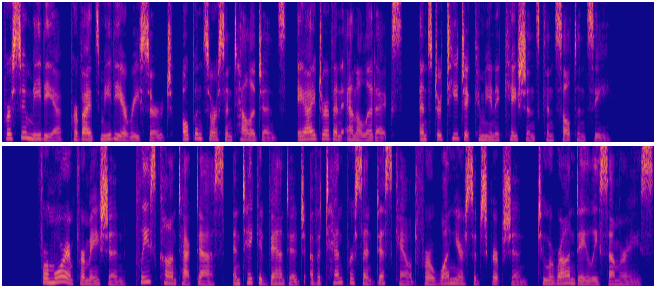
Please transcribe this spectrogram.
Pursue Media provides media research, open source intelligence, AI driven analytics, and strategic communications consultancy. For more information, please contact us and take advantage of a 10% discount for a one year subscription to Iran Daily Summaries.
